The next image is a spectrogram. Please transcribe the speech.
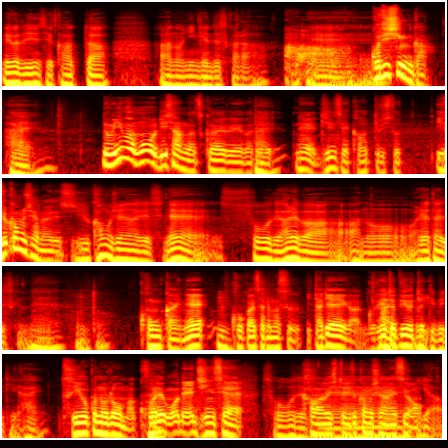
映画で人生変わったあの人間ですから。えー。ご自身が。はい。でも今もう李さんが作られる映画で、はいね人生変わってる人いるかもしれないですしいるかもしれないですしね。そうであればあのありがたいですけどね本当。今回ね、うん公開されますイタリア映画「グレートビューティー」はいーはい。追憶のローマこれもね、人生そうですね。変わる人いるかもしれないですよいや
